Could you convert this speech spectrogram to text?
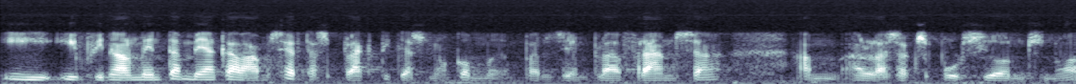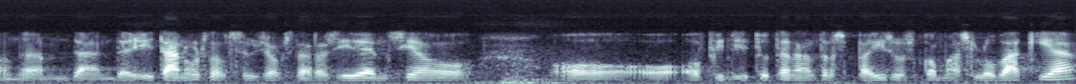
I, I finalment també acabar amb certes pràctiques, no? com per exemple a França amb, amb les expulsions no? de, de, de gitanos dels seus llocs de residència o, o, o, o fins i tot en altres països com a Eslovàquia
